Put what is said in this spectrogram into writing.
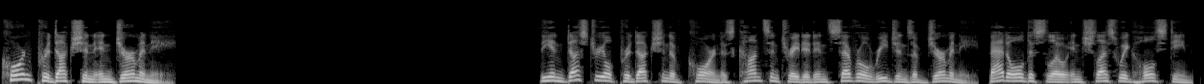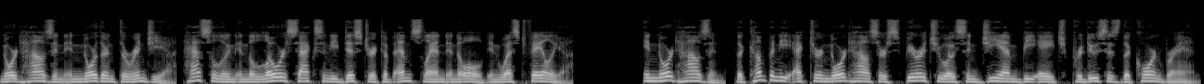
Korn production in Germany The industrial production of Korn is concentrated in several regions of Germany, Bad Oldesloe in Schleswig-Holstein, Nordhausen in northern Thuringia, Haselünne in the Lower Saxony district of Emsland and Oelde in Westphalia. In Nordhausen, the company Echter Nordhauser Spirituosen GmbH produces the Korn brand,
